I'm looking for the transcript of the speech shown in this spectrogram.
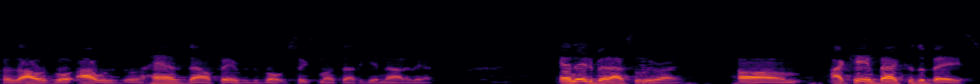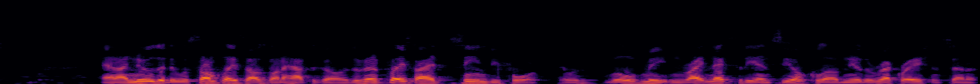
Cause I was, I was uh, hands down favored to vote six months after getting out of there. And they'd have been absolutely right. Um, I came back to the base, and I knew that it was someplace I was going to have to go. It was a place I had seen before. It was a little meeting right next to the NCO club near the recreation center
